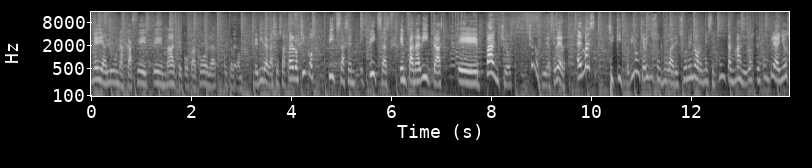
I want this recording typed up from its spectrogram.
medias lunas, café, té, mate, Coca-Cola, perdón, bebida gaseosa. Para los chicos, pizzas, em- pizzas empanaditas, eh, panchos. Yo no podía creer. Además, chiquito, vieron que a veces esos lugares son enormes, se juntan más de dos, tres cumpleaños,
